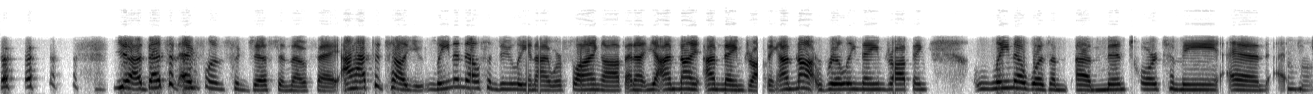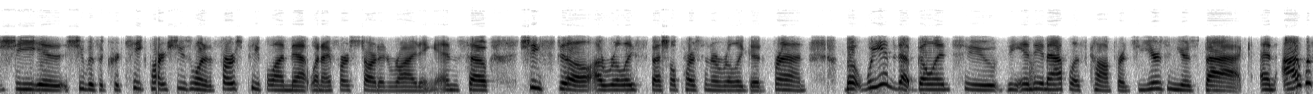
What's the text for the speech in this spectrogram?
yeah, that's an excellent suggestion, though, Faye. I have to tell you, Lena Nelson Dooley and I were flying off, and I, yeah, I'm not, I'm name dropping. I'm not really name dropping. Lena was a, a mentor to me, and mm-hmm. she is, she was a critique partner. She was one of the first people I met when I first started writing, and so she's still a really special person, a really good friend. But we ended up going to the Indianapolis conference years and years back, and I was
